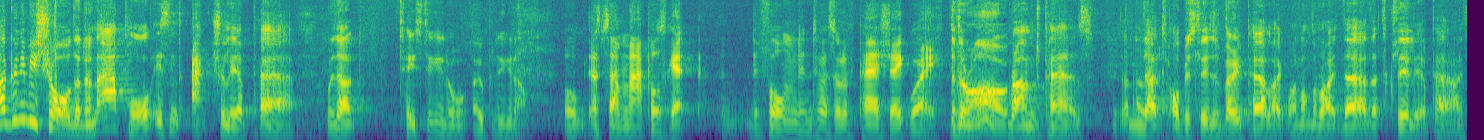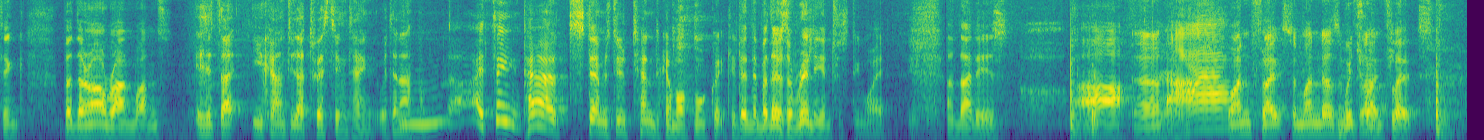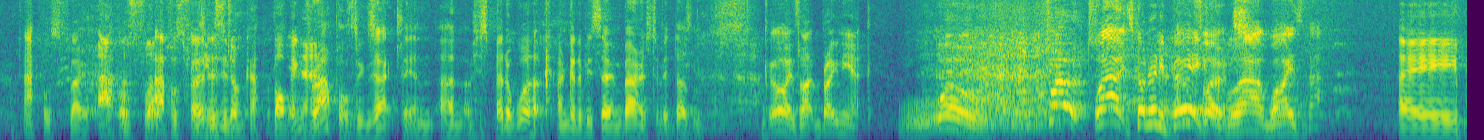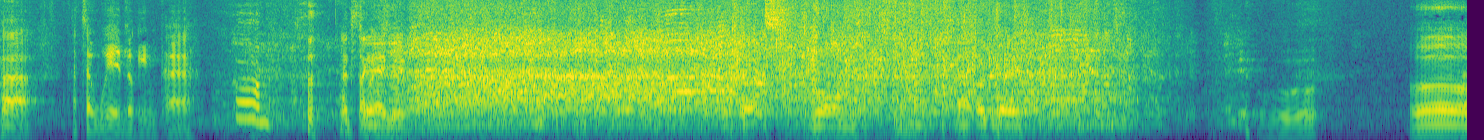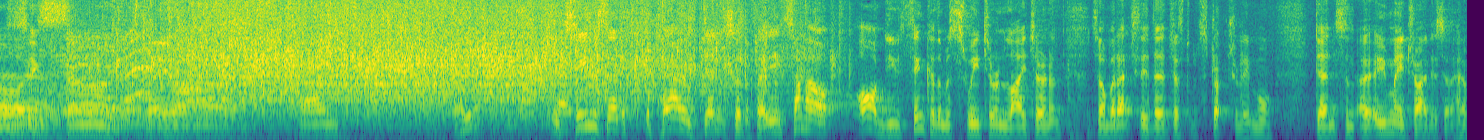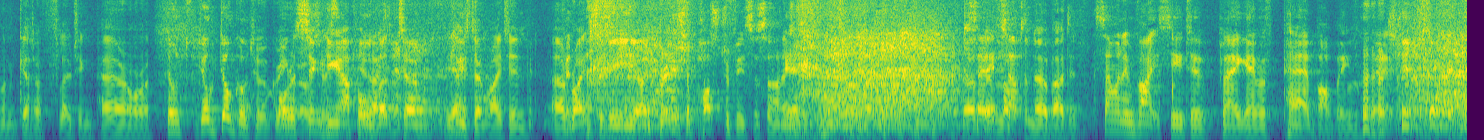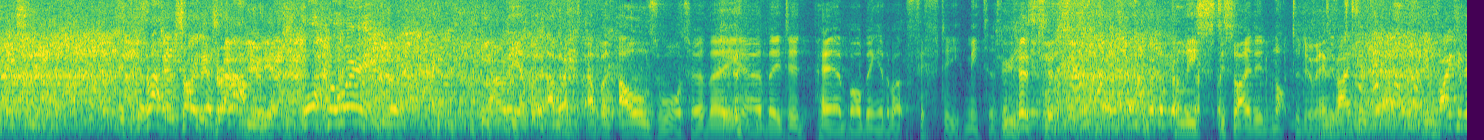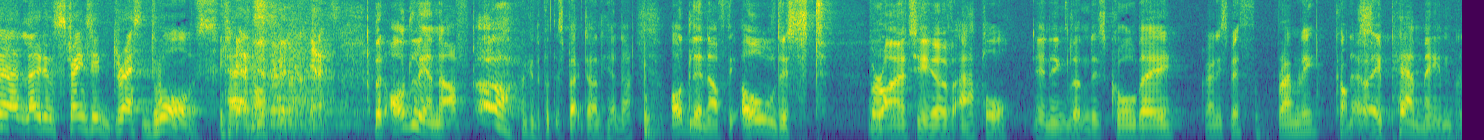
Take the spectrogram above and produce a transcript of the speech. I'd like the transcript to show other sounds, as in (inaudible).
How can you be sure that an apple isn't actually a pear without tasting it or opening it up? Well, some apples get deformed into a sort of pear-shaped way. There are round pears. I mean, that obviously is a very pear-like one on the right there. That's clearly a pear, I think. But there are round ones. Is it that you can't do that twisting thing with an apple? Mm, I think pear stems do tend to come off more quickly, don't they? But there's a really interesting way, and that is... Ah, uh-huh. ah. One floats and one doesn't which float. one floats? Apples float. Apples float. Apples float, Because is you dunk apples. Bobbing for apples, exactly. And, and it's better work. I'm going to be so embarrassed if it doesn't. Oh, it's like Brainiac. Whoa! Float! Wow, it's gone really big. floats. Wow, why is that? A pear. That's a weird-looking pear. Um, (laughs) Let's dare you. That's wrong. (laughs) Uh, okay. Oh, Six. son. There you are. Um, it seems that the pear is denser. The. It's somehow odd. You think of them as sweeter and lighter and so on, but actually they're just structurally more dense. And uh, you may try this at home and get a floating pear or a, Don't, don't, don't go to a green or a sinking apple, that's but um, please don't write in. Uh, write to the uh, British Apostrophe Society. Uh, So they'd love some- to know about it. Someone invites you to play a game of pear bobbing. (laughs) basically, They're trying to drown you. Walk away! Apparently up at, up at, Ullswater, they, uh, they did pair bobbing at about 50 metres. I Yes. it the police decided not to do it. It invited, too far. invited a load of strangely dressed dwarves. Pear bobbing. But oddly enough, oh, I'm going to put this back down here now. Oddly enough, the oldest variety of apple in England is called a, Granny Smith, Bramley, Cox. no, a pear pearmain.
